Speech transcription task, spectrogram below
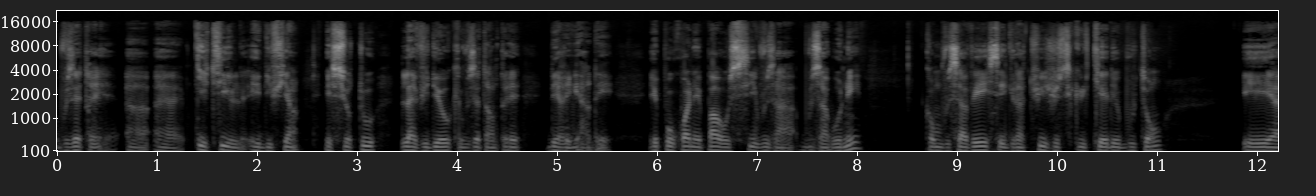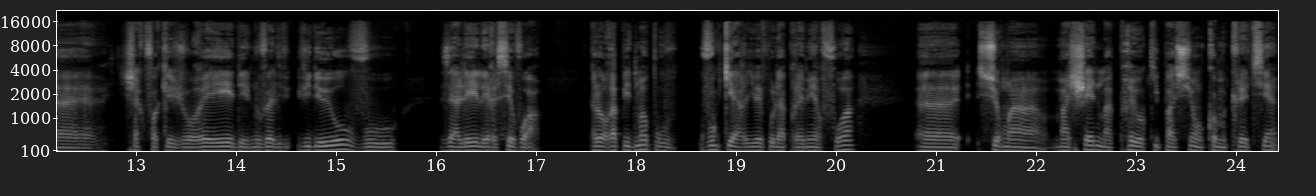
vous être euh, euh, utile, édifiant, et surtout la vidéo que vous êtes en train de regarder. Et pourquoi ne pas aussi vous, vous abonner? Comme vous savez, c'est gratuit, juste cliquer le bouton. Et chaque fois que j'aurai des nouvelles vidéos, vous allez les recevoir. Alors rapidement, pour vous qui arrivez pour la première fois, sur ma, ma chaîne, ma préoccupation comme chrétien,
